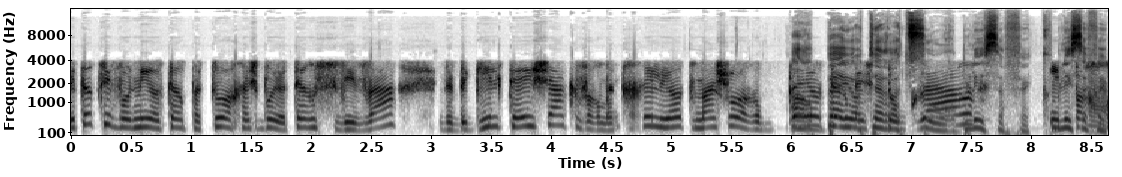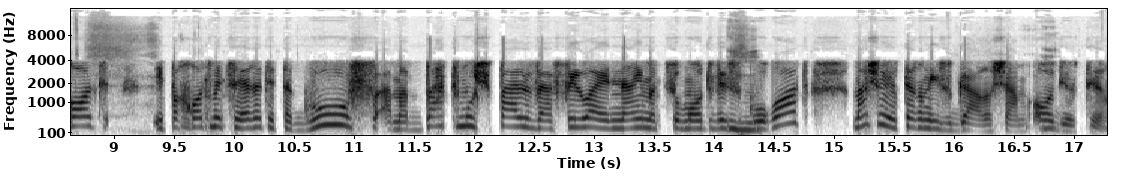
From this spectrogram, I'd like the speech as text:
יותר צבעוני, יותר פתוח, יש בו יותר סביבה, ובגיל תשע כבר מתחיל להיות משהו הרבה, הרבה יותר, יותר מסוגר. הרבה יותר עצוב, בלי ספק, בלי פחות, ספק. היא פחות מציירת את הגוף, המבט מושפל ואפילו העיניים עצומות וסגורות, mm-hmm. משהו יותר נסגר שם, עוד יותר.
